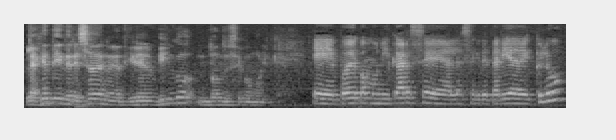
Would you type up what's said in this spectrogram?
La gente interesada en adquirir el bingo, ¿dónde se comunica? Eh, puede comunicarse a la Secretaría del Club.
